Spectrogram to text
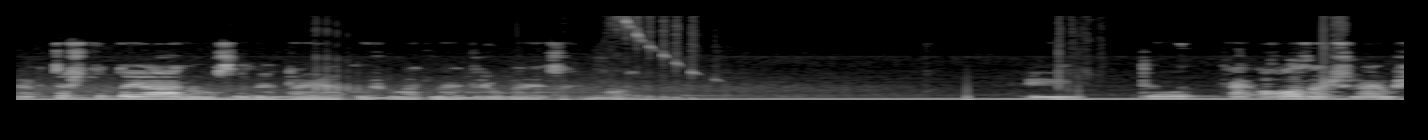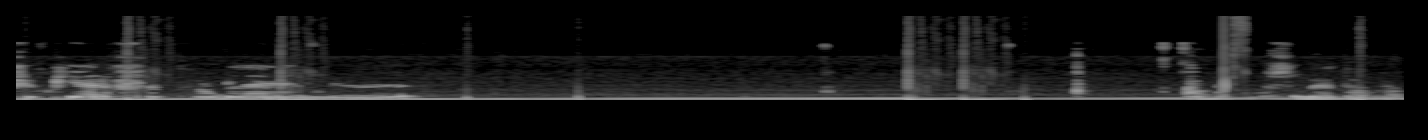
Jak też to dojadą sobie, ta jakoś ładna droga jest chyba. I tutaj, o, zaczynają się pierwsze problemy. A w sumie dobra,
